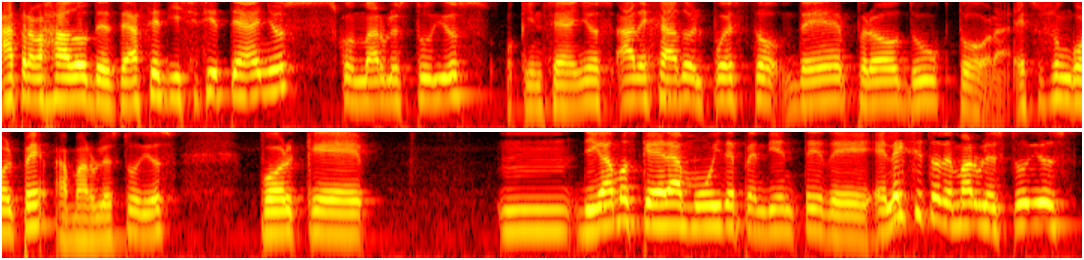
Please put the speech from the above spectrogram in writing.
ha trabajado desde hace 17 años con Marvel Studios, o 15 años, ha dejado el puesto de productora. Eso es un golpe a Marvel Studios, porque mm, digamos que era muy dependiente de... El éxito de Marvel Studios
